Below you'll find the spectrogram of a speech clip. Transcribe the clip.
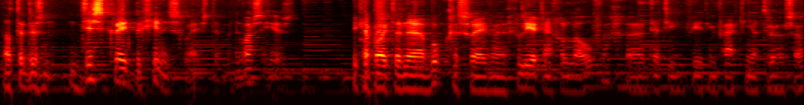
Dat er dus een discreet begin is geweest. Dat was eerst. Ik heb ooit een uh, boek geschreven, Geleerd en Gelovig, uh, 13, 14, 15 jaar terug of zo.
